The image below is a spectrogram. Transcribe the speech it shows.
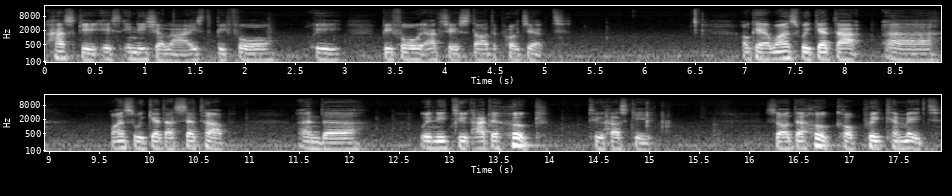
husky is initialized before we before we actually start the project. Okay once we get that uh, once we get that set up and uh, we need to add a hook to husky. So the hook called pre-commit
